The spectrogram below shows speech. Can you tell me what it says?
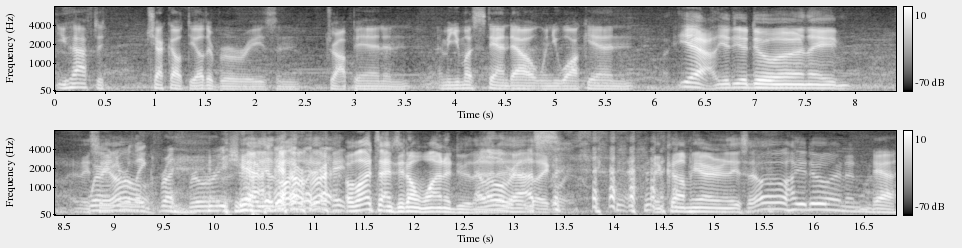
you have to check out the other breweries and drop in, and I mean, you must stand out when you walk in. Yeah, you, you do, uh, and they they Wearing say, your oh. lakefront brewery. Yeah, yeah, a, lot, right. a lot of times they don't want to do that. Hello, It's Russ. Like, they come here and they say, "Oh, how you doing?" And Yeah.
